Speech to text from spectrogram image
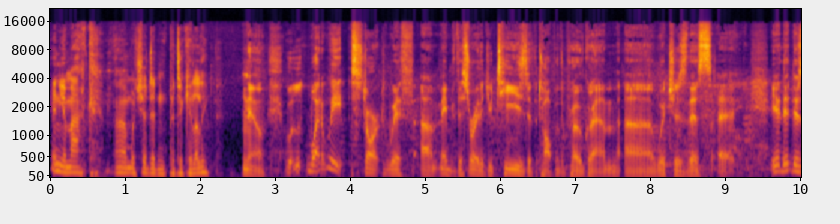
in your Mac, um, which I didn't particularly. No. Well, why don't we start with um, maybe the story that you teased at the top of the program, uh, which is this. Uh, you know, there's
